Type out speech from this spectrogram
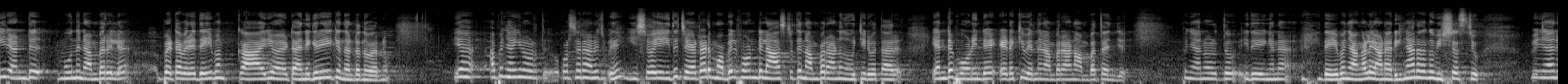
ഈ രണ്ട് മൂന്ന് നമ്പറിൽ പെട്ടവരെ ദൈവം കാര്യമായിട്ട് അനുഗ്രഹിക്കുന്നുണ്ടെന്ന് പറഞ്ഞു. അപ്പോൾ ഞാൻ ഇങ്ങനെ ഓർത്ത് കുറച്ച് നേരം ആലോചിച്ചു ഈശോയെ ഇത് ചേട്ടയുടെ മൊബൈൽ ഫോണിന്റെ ലാസ്റ്റത്തെ നമ്പറാണ് നൂറ്റി ഇരുപത്താറ് എന്റെ ഫോണിന്റെ ഇടയ്ക്ക് വരുന്ന നമ്പറാണ് അമ്പത്തഞ്ച്. അപ്പോൾ ഞാനോർത്ത് ഇത് ഇങ്ങനെ ദൈവം ഞങ്ങളെയാണ് അറിയിക്കും ഞാനതങ്ങ് വിശ്വസിച്ചു. ഞാൻ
